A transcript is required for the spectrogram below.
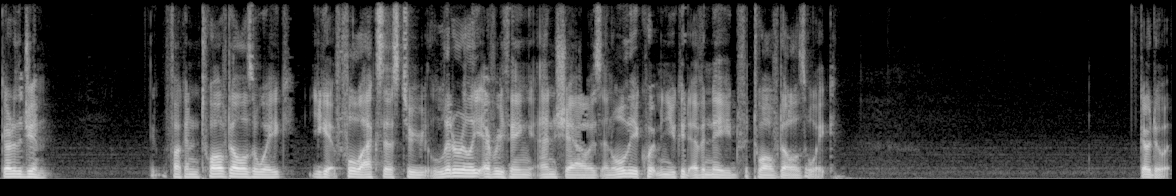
Go to the gym. Fucking twelve dollars a week. You get full access to literally everything and showers and all the equipment you could ever need for twelve dollars a week. Go do it.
